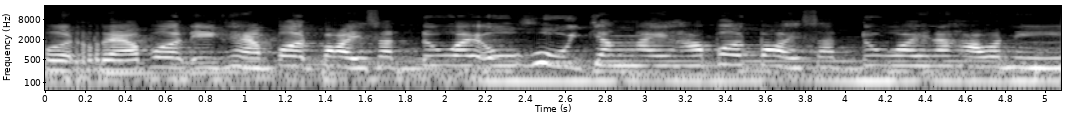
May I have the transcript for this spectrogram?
เปิดแล้วเปิดอีกแถมเปิดปล่อยสัตว์ด้วยโอ้โหยังไงคะเปิดปล่อยสัตว์ด้วยนะคะ วันนี้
